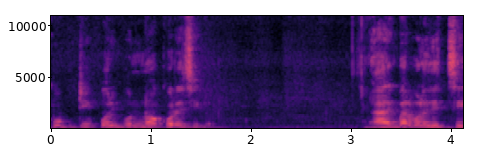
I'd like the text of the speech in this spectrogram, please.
কূপটি পরিপূর্ণ করেছিল। আরেকবার বলে দিচ্ছি,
